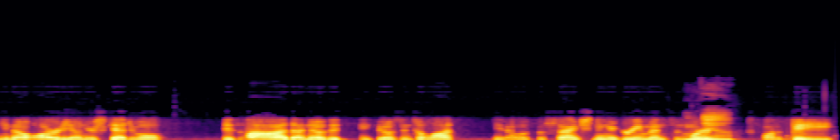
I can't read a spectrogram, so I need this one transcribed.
you know already on your schedule, is odd. I know that it goes into a lot, you know, with the sanctioning agreements and where Yeah. you want to be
